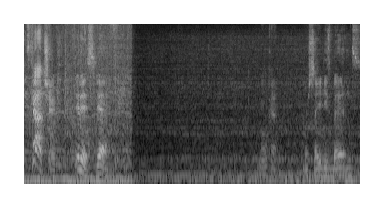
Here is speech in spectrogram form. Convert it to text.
It's catchy. It is, yeah. Okay. Mercedes Benz.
